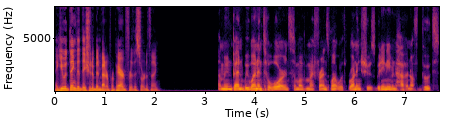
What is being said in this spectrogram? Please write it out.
Like you would think that they should have been better prepared for this sort of thing. I mean, Ben, we went into war and some of my friends went with running shoes. We didn't even have enough boots,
